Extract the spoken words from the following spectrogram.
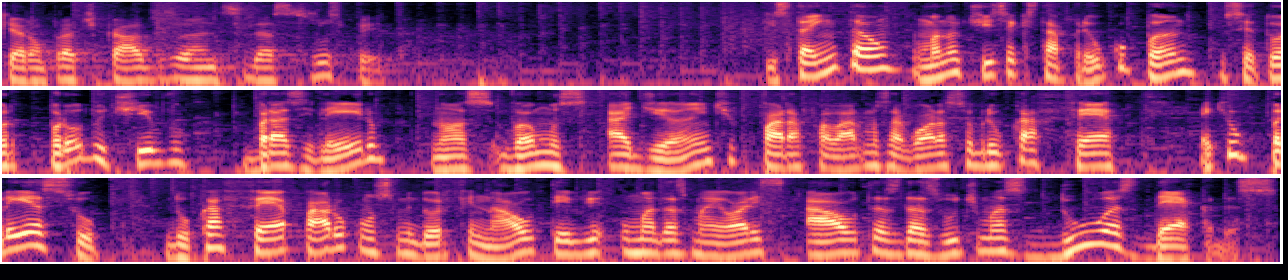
que eram praticados antes dessa suspeita. Está então uma notícia que está preocupando o setor produtivo brasileiro. Nós vamos adiante para falarmos agora sobre o café. É que o preço do café para o consumidor final teve uma das maiores altas das últimas duas décadas.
